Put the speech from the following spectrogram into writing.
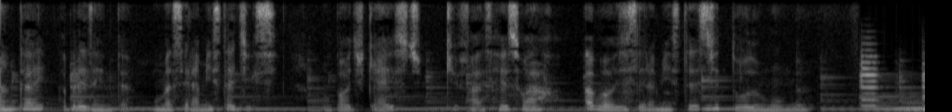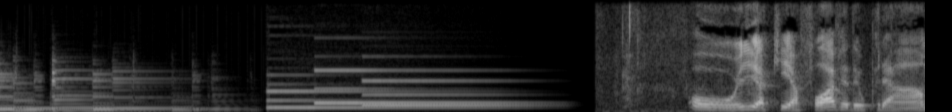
Mankai apresenta Uma Ceramista Disse, um podcast que faz ressoar a voz de ceramistas de todo o mundo. Oi, aqui é a Flávia Delprá.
